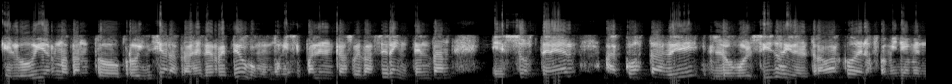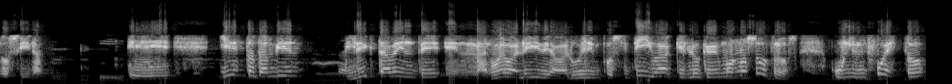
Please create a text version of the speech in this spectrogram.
que el gobierno, tanto provincial a través del RTO como municipal en el caso de la acera, intentan eh, sostener a costas de los bolsillos y del trabajo de la familia mendocina. Eh, y esto también directamente en la nueva ley de avalúo impositiva, que es lo que vemos nosotros, un impuesto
